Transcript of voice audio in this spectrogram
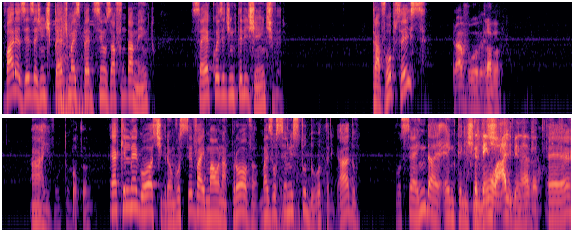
várias vezes a gente perde, mas perde sem usar fundamento. Isso aí é coisa de inteligente, velho. Travou pra vocês? Travou, velho. Travou. Ai, voltou. Voltou. É aquele negócio, Tigrão. Você vai mal na prova, mas você não estudou, tá ligado? Você ainda é inteligente. Você tem o álibi, né, velho? É.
